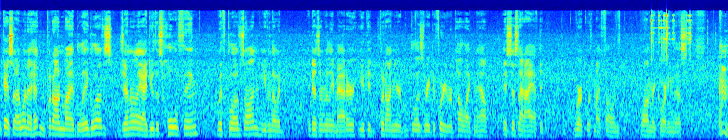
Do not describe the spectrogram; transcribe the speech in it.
Okay, so I went ahead and put on my belay gloves. Generally, I do this whole thing with gloves on, even though it, it doesn't really matter. You could put on your gloves right before you rappel like now. It's just that I have to work with my phone while I'm recording this. All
